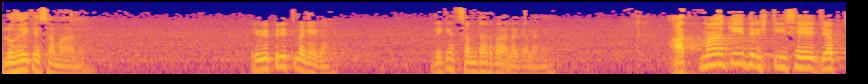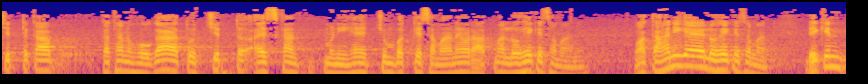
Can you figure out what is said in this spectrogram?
लोहे के समान है। ये विपरीत लगेगा, लेकिन संदर्भ अलग अलग है। आत्मा की दृष्टि से जब चित्त का कथन होगा तो चित्त अयस्कांत मणि है, चुंबक के समान है और आत्मा लोहे के समान है। वहाँ कहा नहीं गया है लोहे के समान। लेकिन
